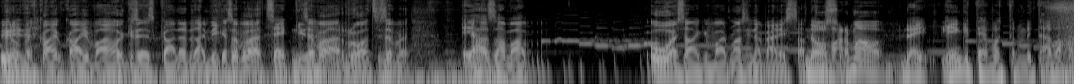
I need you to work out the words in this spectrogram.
yritit kai, kaivaa oikein se edes Kanada tai mikä. Se voi olla Tsekki, se voi olla Ruotsi, se voi, ihan sama. USAkin varmaan siinä välissä. No varmaan, no ei, jenkit ei voittanut mitään vähän.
